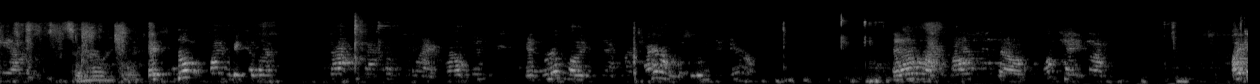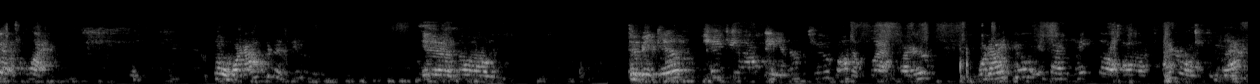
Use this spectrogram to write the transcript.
and it's not fun because I got back up to my apartment and realized that my tire was losing air. And I'm like, oh no, okay, so I got flat. So what I'm gonna do is, um, to begin changing out the inner tube on a flat tire, what I do is I take the uh, tire off the back.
